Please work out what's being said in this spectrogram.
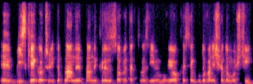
e, bliskiego, czyli te plany, plany kryzysowe, tak to nazwijmy. Mówię o kwestiach budowania świadomości,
